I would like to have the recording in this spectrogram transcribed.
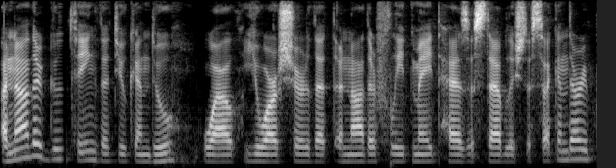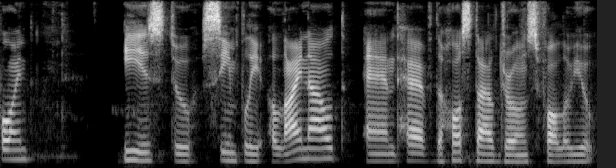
Another good thing that you can do while you are sure that another fleet mate has established a secondary point is to simply align out and have the hostile drones follow you.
